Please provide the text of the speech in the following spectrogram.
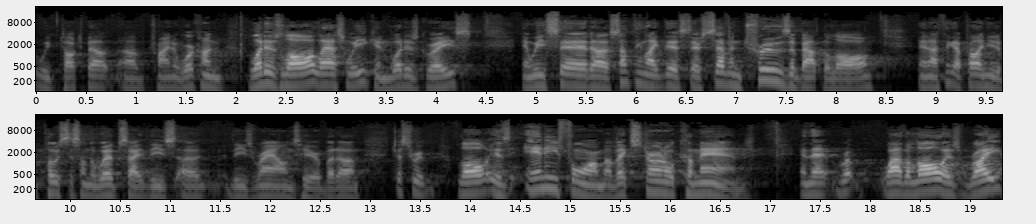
we've talked about uh, trying to work on what is law last week and what is grace. And we said uh, something like this there's seven truths about the law and I think I probably need to post this on the website, these, uh, these rounds here, but um, just re- law is any form of external command. And that r- while the law is right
